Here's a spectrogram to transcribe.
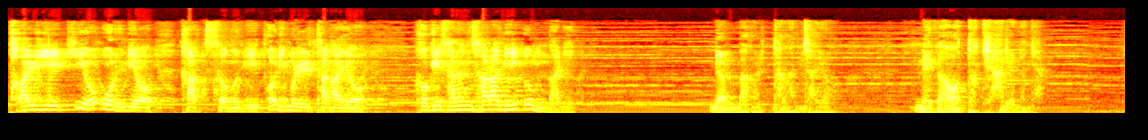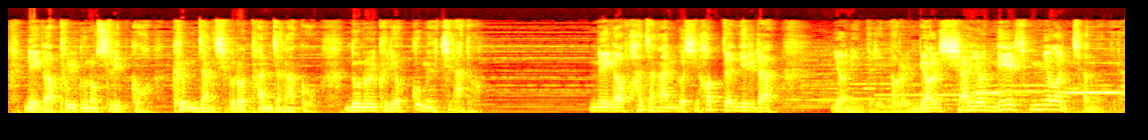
바위에 기어 오르며 각 성읍이 버림을 당하여 거기 사는 사람이 없나니 멸망을 당한 자여, 내가 어떻게 하려느냐? 내가 붉은 옷을 입고 금장식으로 단장하고 눈을 그려 꾸밀지라도 내가 화장한 것이 헛된 일이라 연인들이 너를 멸시하여 내 생명을 찾느니라.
